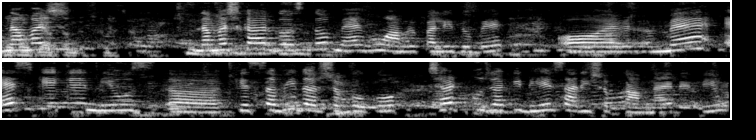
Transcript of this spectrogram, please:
नमस्- नमस्कार दोस्तों मैं हूँ आम्रपाली दुबे और मैं एस के के न्यूज़ के सभी दर्शकों को छठ पूजा की ढेर सारी शुभकामनाएँ देती हूँ।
